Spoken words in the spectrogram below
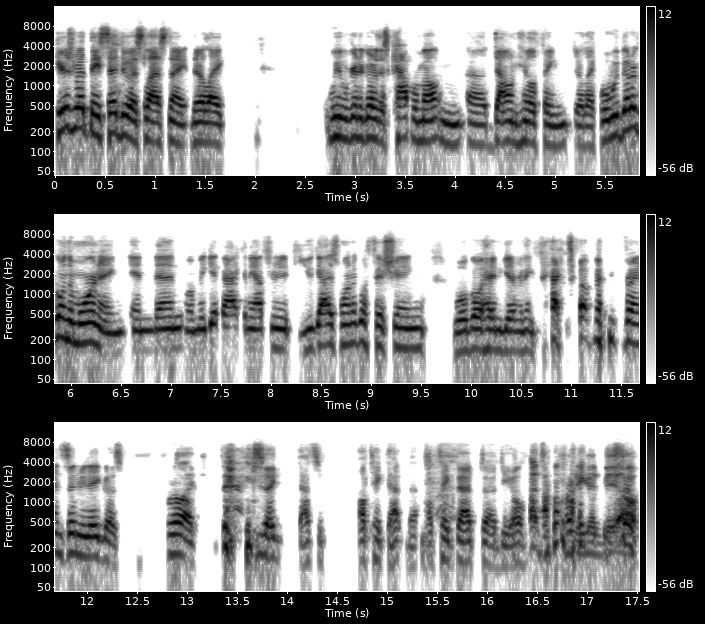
here's what they said to us last night. They're like, we were going to go to this Copper Mountain uh, downhill thing. They're like, well, we better go in the morning, and then when we get back in the afternoon, if you guys want to go fishing, we'll go ahead and get everything packed up. And Fran sent me goes, we're like, he's like, that's, I'll take that. I'll take that uh, deal. that's a pretty good deal. So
